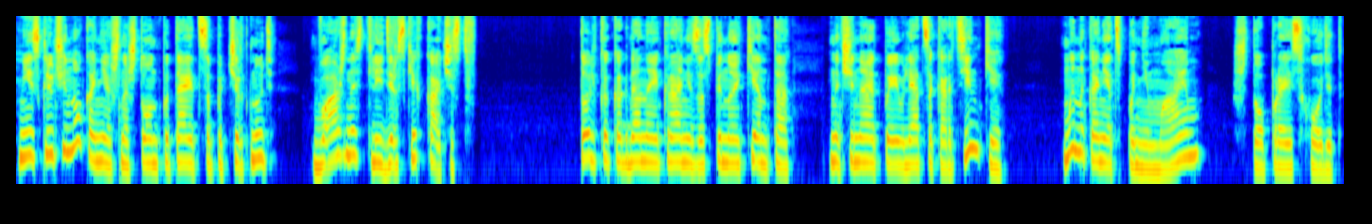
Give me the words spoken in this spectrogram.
Не исключено, конечно, что он пытается подчеркнуть важность лидерских качеств. Только когда на экране за спиной Кента начинают появляться картинки, мы, наконец, понимаем, что происходит.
